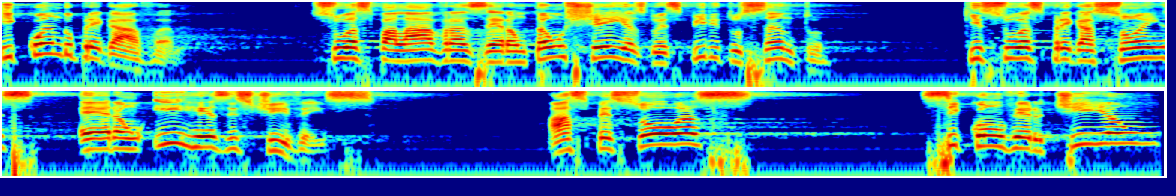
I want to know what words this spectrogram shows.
E quando pregava, suas palavras eram tão cheias do Espírito Santo que suas pregações eram irresistíveis. As pessoas se convertiam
